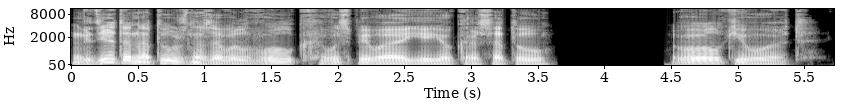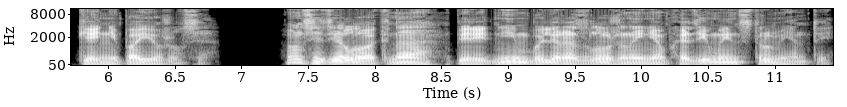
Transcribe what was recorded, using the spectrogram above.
Где-то натужно завыл волк, воспевая ее красоту. Волки воют, Кенни поежился. Он сидел у окна, перед ним были разложены необходимые инструменты.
